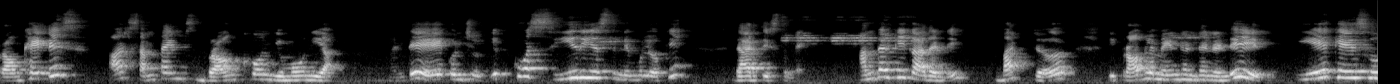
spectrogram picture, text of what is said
bronchitis or sometimes bronchopneumonia అంటే కొంచెం ఎక్కువ సీరియస్ నిమ్ములోకి దారితీస్తున్నాయి. అందరికీ కాదండి బట్ ఈ ప్రాబ్లం ఏంటంటేనండి ఏ కేసు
